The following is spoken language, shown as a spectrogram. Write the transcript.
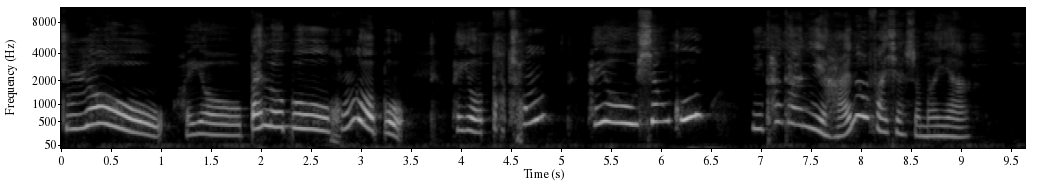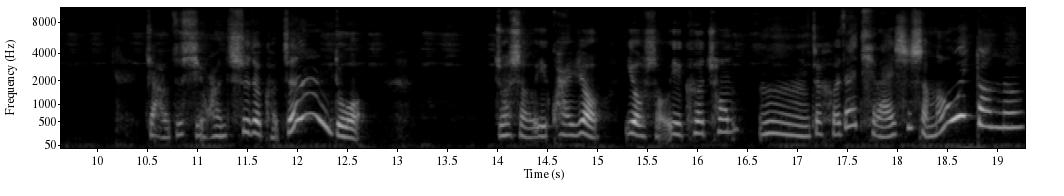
猪肉，还有白萝卜、红萝卜，还有大葱，还有香菇。你看看，你还能发现什么呀？饺子喜欢吃的可真多，左手一块肉。右手一颗葱，嗯，这合在起来是什么味道呢？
